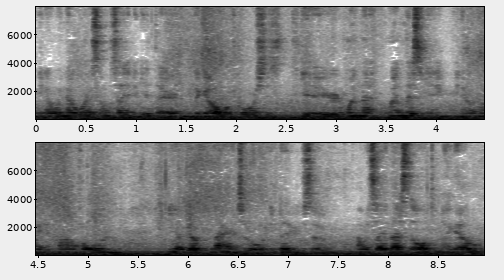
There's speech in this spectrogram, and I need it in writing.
you know, we know what it's going to take to get there. And the goal, of course, is to get here and win that, win this game. You know, make it final four and you know go from there and see what we can do. So I would say that's the ultimate goal.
